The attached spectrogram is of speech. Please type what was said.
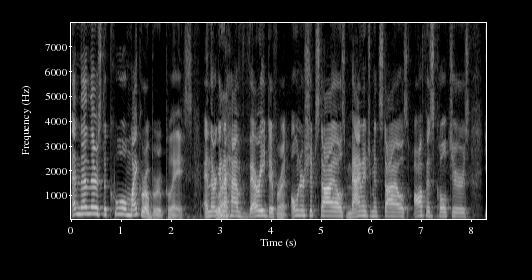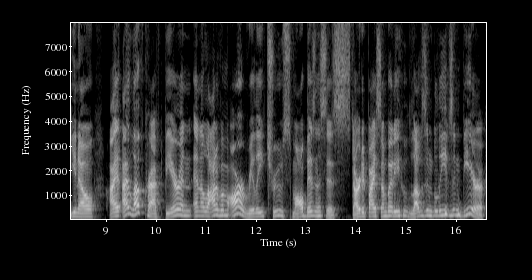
and then there's the cool microbrew place, and they're gonna have very different ownership styles, management styles, office cultures. You know, I, I love craft beer, and, and a lot of them are really true small businesses started by somebody who loves and believes in beer.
